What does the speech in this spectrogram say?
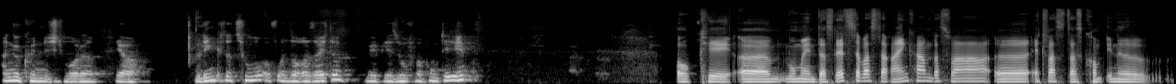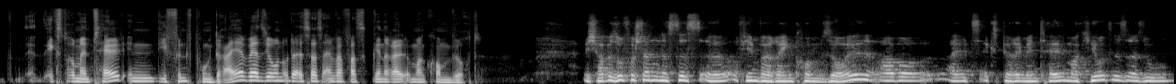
angekündigt wurde. Ja, Link dazu auf unserer Seite wpsofa.de. Okay, ähm, Moment, das letzte, was da reinkam, das war äh, etwas, das kommt in eine experimentell in die 5.3er Version oder ist das einfach, was generell immer kommen wird? Ich habe so verstanden, dass das äh, auf jeden Fall reinkommen soll, aber als experimentell markiert ist, also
